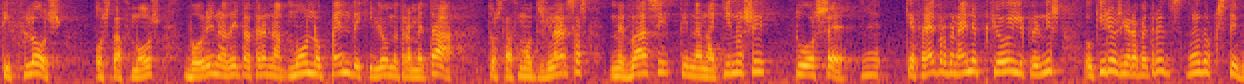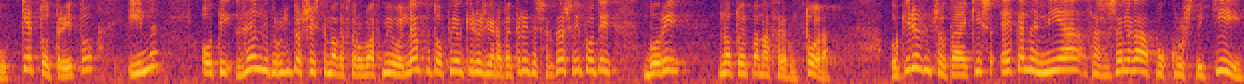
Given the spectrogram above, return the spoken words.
τυφλός ο σταθμός. Μπορεί να δει τα τρένα μόνο 5 χιλιόμετρα μετά το σταθμό της Λάρισας με βάση την ανακοίνωση του ΟΣΕ. Ναι. Και θα έπρεπε να είναι πιο ειλικρινής ο κύριος Γεραπετρέτη στην έντευξη τύπου. Και το τρίτο είναι ότι δεν λειτουργεί το σύστημα δευτεροβαθμίου ελέγχου, το οποίο ο κύριος Γεραπετρίτης εχθές είπε ότι μπορεί να το επαναφέρουν. Τώρα, ο κύριος Μητσοτάκης έκανε μία, θα σας έλεγα, αποκρουστική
